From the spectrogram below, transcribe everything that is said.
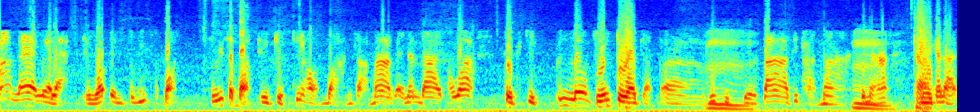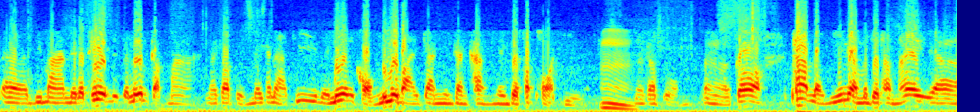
มาสแรกเนี่ยแหละ ถือว่าเป็นสวิตสปอตสวิตสปอตคือจุด ที่หอมหวานสามารถไอ้นั่นได้ เพราะว่าเศรษฐกิจเพิ่งเริ่มฟื้นตัวจากเอ่อวิกฤตอืมเดลต้าที่ผ่านมาใช่ไหมฮะครับในขณะ demand ในประเทศเนี่ยจะเริ่มกลับมานะครับผมในขณะที่ในเรื่องของนโยบายการเงินการคลังยังจะ support อยู่อืมนะครับผมเอ่อก็ภาพเหล่านี้เนี่ยมันจะทำให้เอ่อ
